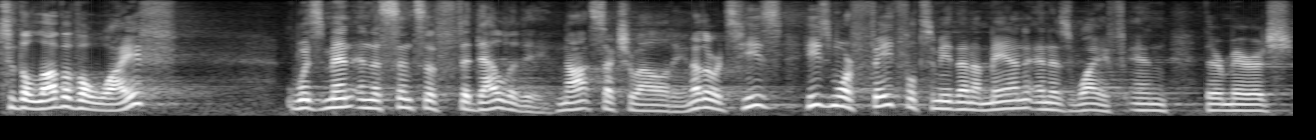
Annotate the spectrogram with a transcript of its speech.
to the love of a wife was meant in the sense of fidelity, not sexuality. In other words, he's, he's more faithful to me than a man and his wife in their marriage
